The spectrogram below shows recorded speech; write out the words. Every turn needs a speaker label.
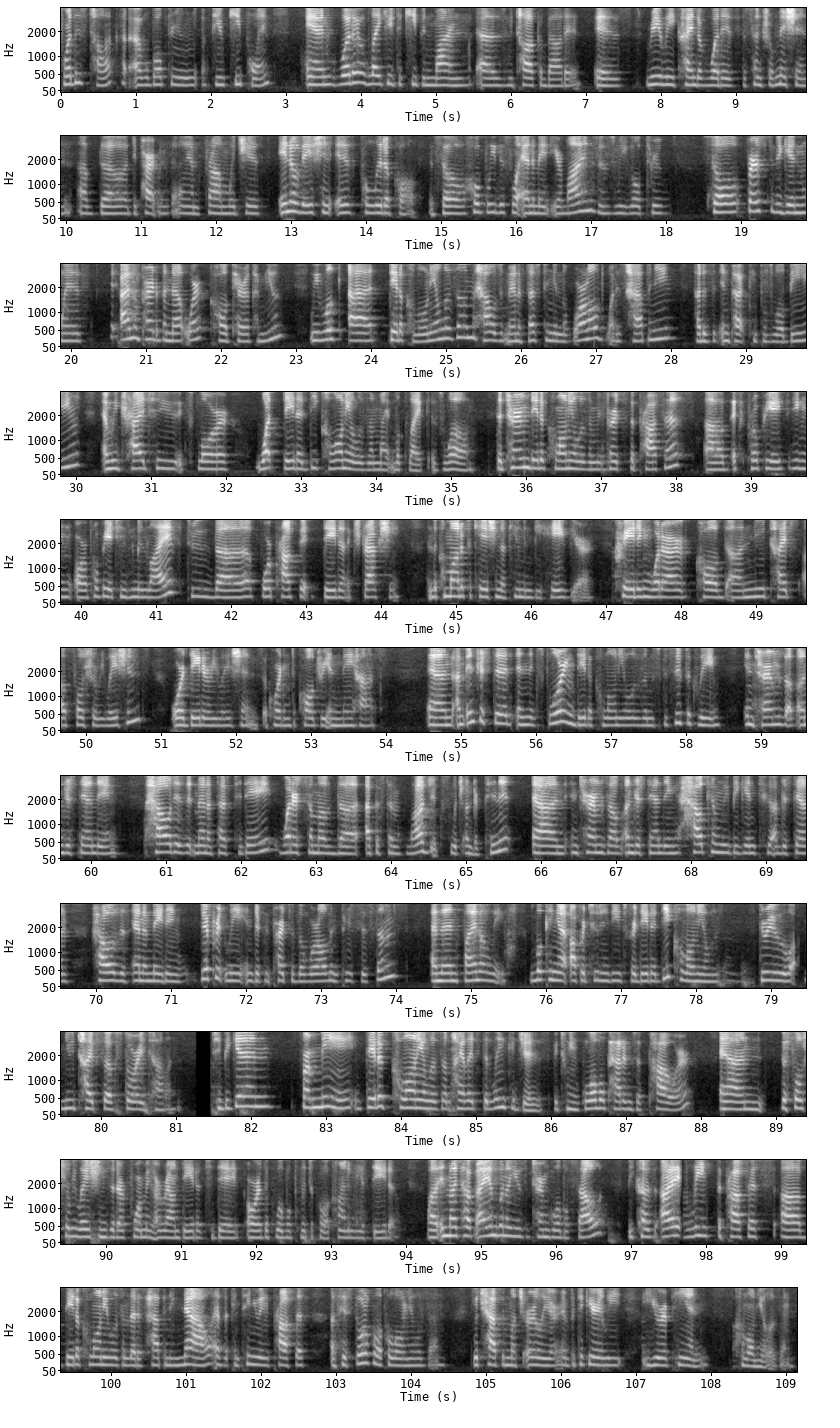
Speaker 1: For this talk, I will go through a few key points. And what I would like you to keep in mind as we talk about it is really kind of what is the central mission of the department that I am from, which is innovation is political. And so hopefully this will animate your minds as we go through. So, first to begin with, I'm a part of a network called Tierra Común. We look at data colonialism. How is it manifesting in the world? What is happening? How does it impact people's well being? And we try to explore what data decolonialism might look like as well. The term data colonialism refers to the process of expropriating or appropriating human life through the for profit data extraction and the commodification of human behavior, creating what are called uh, new types of social relations or data relations, according to Couldry and Mejias. And I'm interested in exploring data colonialism specifically in terms of understanding how does it manifest today? What are some of the epistemic logics which underpin it? And in terms of understanding, how can we begin to understand how is this animating differently in different parts of the world and through systems? And then finally, looking at opportunities for data decolonialism through new types of storytelling. To begin, for me, data colonialism highlights the linkages between global patterns of power and the social relations that are forming around data today or the global political economy of data. Uh, in my talk, I am going to use the term global south because I link the process of data colonialism that is happening now as a continuing process of historical colonialism, which happened much earlier, and particularly European colonialism.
